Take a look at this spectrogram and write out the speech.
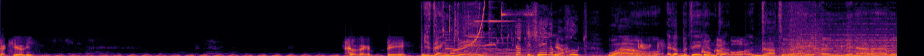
Denken jullie? Ik zou zeggen B. Je denkt B. Dat is helemaal Ja. goed. Wauw. En dat betekent dat, dat wij een winnaar hebben.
